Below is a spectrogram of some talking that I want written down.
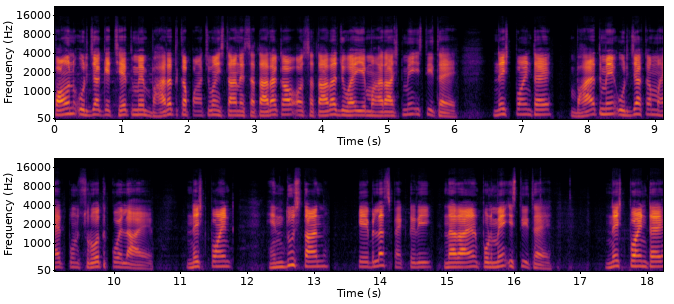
पवन ऊर्जा के क्षेत्र में भारत का पाँचवा स्थान है सतारा का और सतारा जो है ये महाराष्ट्र में स्थित है। नेक्स्ट पॉइंट है, भारत में ऊर्जा का महत्वपूर्ण स्रोत कोयला है। Next point, Hindustan cables factory Narayanpur में स्थित है। नेक्स्ट पॉइंट है।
